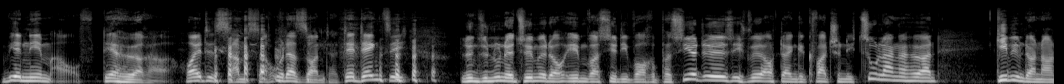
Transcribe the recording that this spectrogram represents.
Wir nehmen auf. Der Hörer, heute ist Samstag oder Sonntag, der denkt sich, Linse, nun erzähl mir doch eben, was hier die Woche passiert ist. Ich will auch dein Gequatsche nicht zu lange hören. Gib ihm doch noch,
